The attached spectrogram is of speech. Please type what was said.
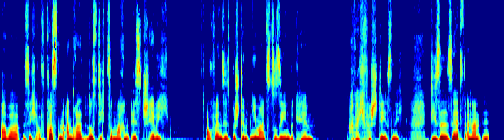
aber sich auf Kosten anderer lustig zu machen, ist schäbig. Auch wenn sie es bestimmt niemals zu sehen bekämen. Aber ich verstehe es nicht. Diese selbsternannten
